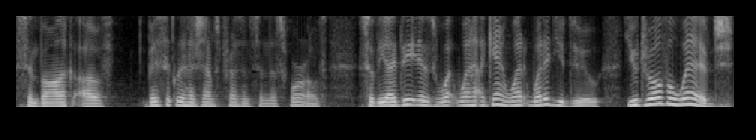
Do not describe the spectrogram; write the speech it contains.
symbolic of basically Hashem's presence in this world. So the idea is what what again what what did you do? You drove a wedge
